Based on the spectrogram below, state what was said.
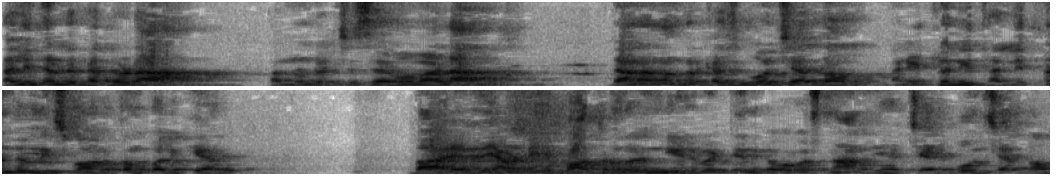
తల్లిదండ్రులు పెద్దోడా? పన్నెండు వచ్చేసేమో వాళ్ళ. దానాన్ని అందరూ కలిసి భోంచేద్దాం అని ఇంట్లో నీ తల్లిదండ్రులకి స్వాగతం పలికారు. భార్యని ఏమంటే బాత్రూంలో నీళ్ళు పెట్టేందుకు ఒక స్నానం చేసేది భోంచేద్దాం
